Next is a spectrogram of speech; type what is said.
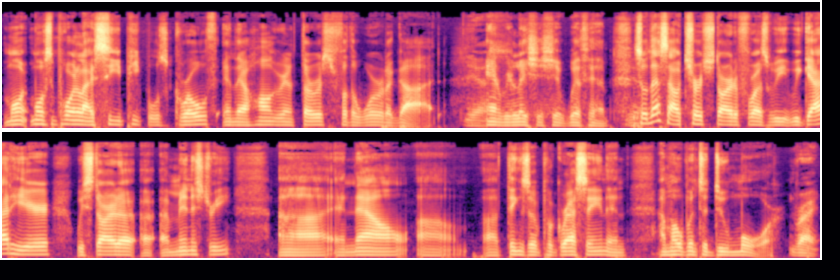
more, most importantly, I see people's growth and their hunger and thirst for the Word of God Yes. and relationship with Him. So that's how church started for us. We we got here, we started a, a ministry, uh, and now um, uh, things are progressing, and I'm hoping to do more. Right.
